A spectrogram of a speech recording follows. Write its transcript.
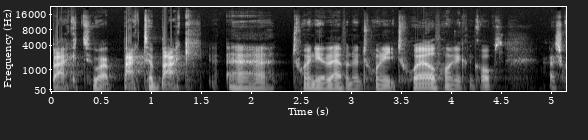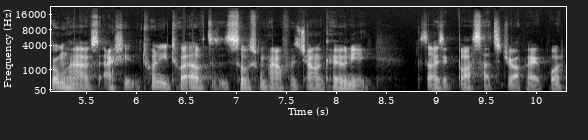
back to our back to back 2011 and 2012 Heineken Cups, our scrum halves actually in 2012 the sub scrum half was John Cooney because Isaac Boss had to drop out. But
